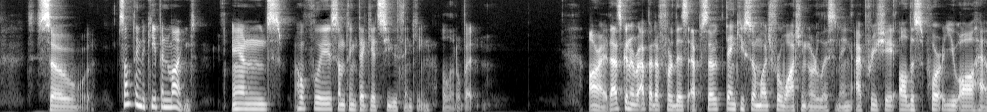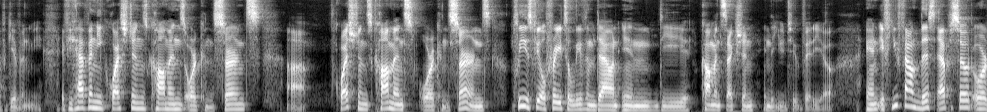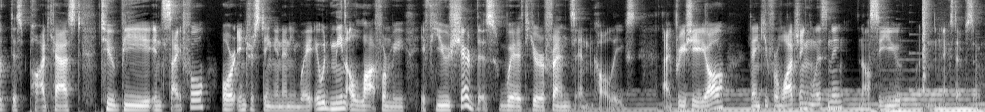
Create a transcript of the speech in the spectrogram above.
So, something to keep in mind, and hopefully, something that gets you thinking a little bit. All right, that's going to wrap it up for this episode. Thank you so much for watching or listening. I appreciate all the support you all have given me. If you have any questions, comments, or concerns, uh, questions, comments, or concerns, please feel free to leave them down in the comment section in the YouTube video. And if you found this episode or this podcast to be insightful or interesting in any way, it would mean a lot for me if you shared this with your friends and colleagues. I appreciate y'all. Thank you for watching, listening, and I'll see you in the next episode.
